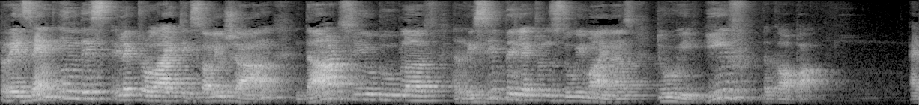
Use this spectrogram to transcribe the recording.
present in this electrolytic solution that Cu2 plus receive the electrons 2E minus 2E give the copper and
